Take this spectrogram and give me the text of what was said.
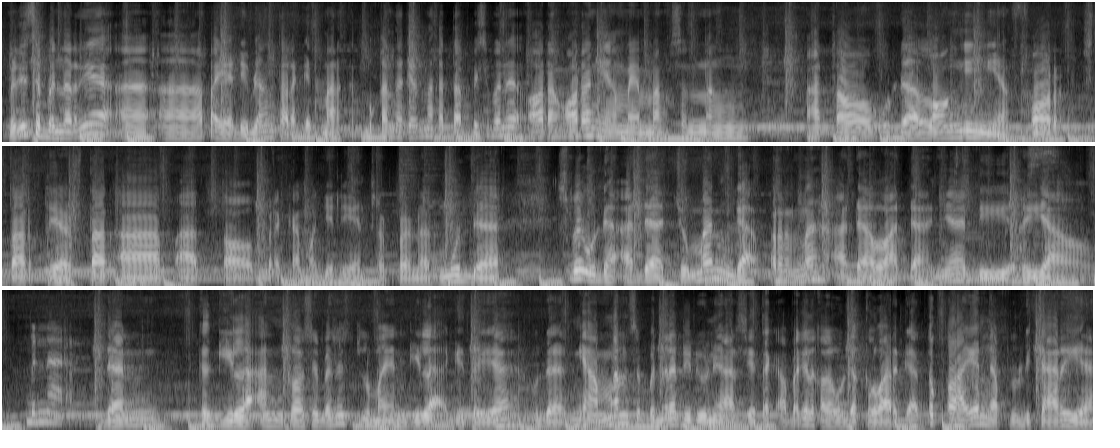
Berarti sebenarnya eh, eh, apa ya dibilang target market bukan target market tapi sebenarnya orang-orang yang memang seneng atau udah longing ya for start their startup atau mereka mau jadi entrepreneur muda sebenarnya udah ada cuman nggak pernah ada wadahnya di Riau. Benar. Dan kegilaan kalau saya sih lumayan gila gitu ya. Udah nyaman sebenarnya di dunia arsitek apalagi kalau udah keluarga tuh klien nggak perlu dicari ya.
